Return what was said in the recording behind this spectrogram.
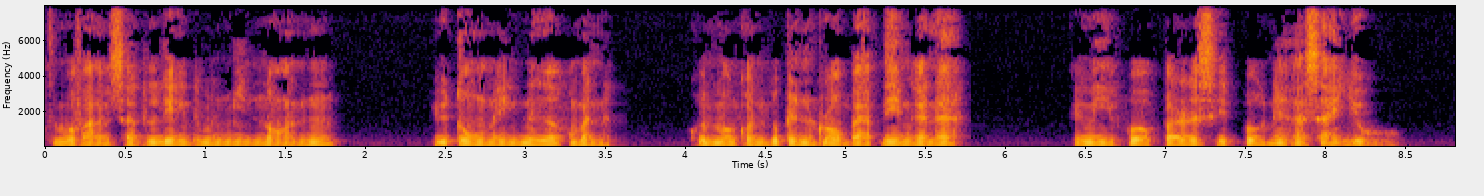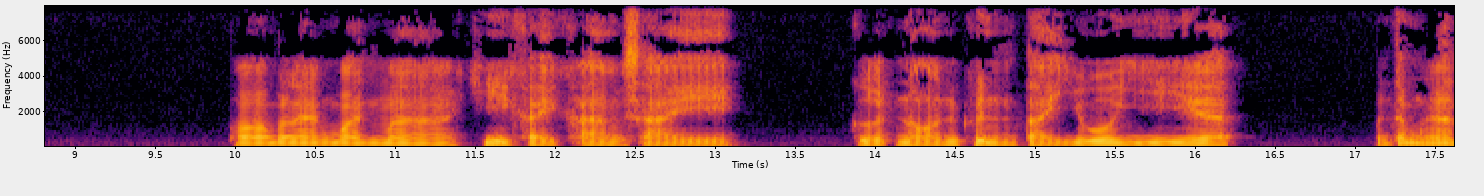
ท่านผู้ฟังสัตว์เลี้ยงที่มันมีหนอน อยู่ตรงในเนื้อของมัน คนบางคนก็เป็นโรคแบบนี้เหมือนกันนะ คือมีพวกปรสิตพวกนี้อาศัยอยู่ พอมแมลงวันมาขี้ไข่ค้างใส่เกิดหนอนขึ้นไตยัวเยียมันทำงาน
